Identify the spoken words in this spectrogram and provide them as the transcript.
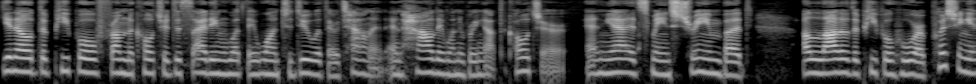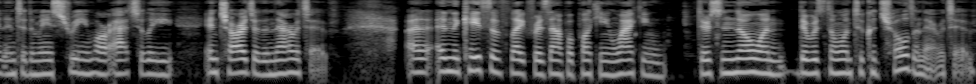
you know, the people from the culture deciding what they want to do with their talent and how they want to bring out the culture. And yeah, it's mainstream, but a lot of the people who are pushing it into the mainstream are actually in charge of the narrative. Uh, in the case of like, for example, punking and whacking, there's no one, there was no one to control the narrative.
